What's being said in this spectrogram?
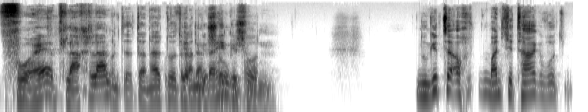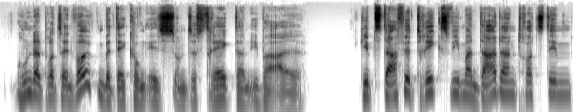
vorher im Flachland. Und dann halt nur dran geschoben, geschoben. Nun gibt es ja auch manche Tage, wo 100% Wolkenbedeckung ist und es trägt dann überall. Gibt es dafür Tricks, wie man da dann trotzdem,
